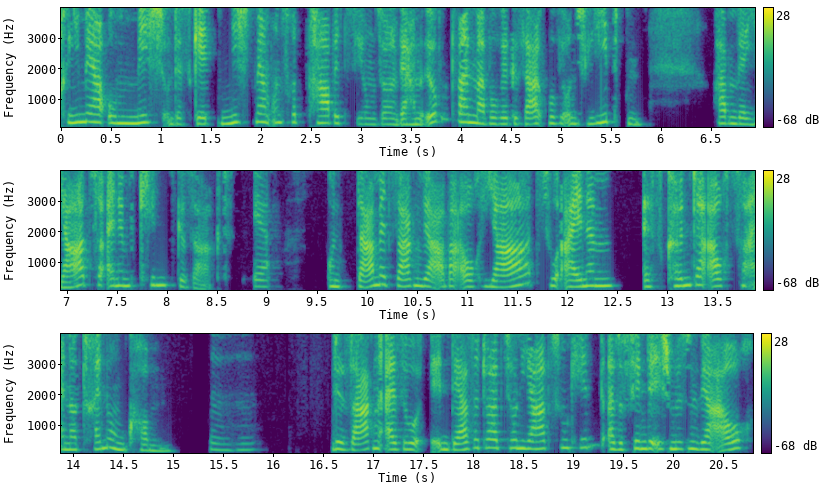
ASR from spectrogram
primär um mich und es geht nicht mehr um unsere Paarbeziehung, sondern wir haben irgendwann mal, wo wir gesagt, wo wir uns liebten, haben wir Ja zu einem Kind gesagt. Ja. Und damit sagen wir aber auch Ja zu einem, es könnte auch zu einer Trennung kommen. Mhm. wir sagen also in der Situation Ja zum Kind. Also finde ich, müssen wir auch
